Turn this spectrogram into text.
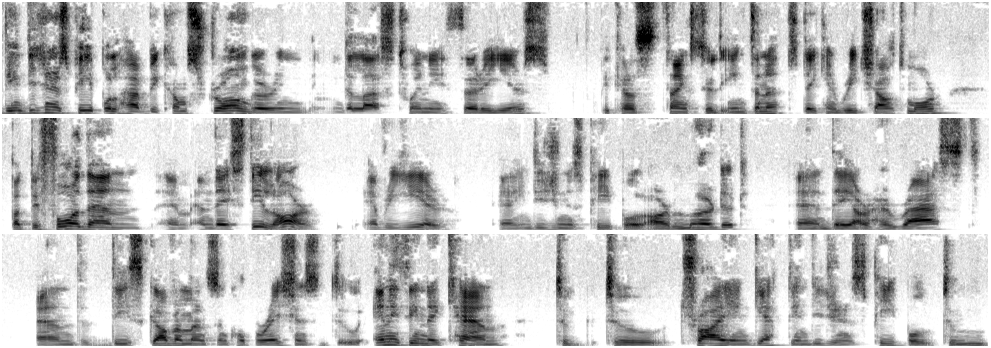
the indigenous people have become stronger in, in, the last 20 30 years because thanks to the internet they can reach out more. But before then um, and they still are every year uh, indigenous people are murdered and they are harassed. And these governments and corporations do anything they can to to try and get the indigenous people to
